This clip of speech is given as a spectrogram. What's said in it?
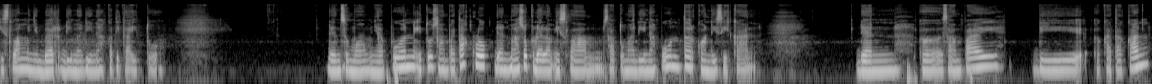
Islam menyebar di Madinah ketika itu. Dan semuanya pun itu sampai takluk dan masuk ke dalam Islam. Satu Madinah pun terkondisikan. dan uh, sampai dikatakan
